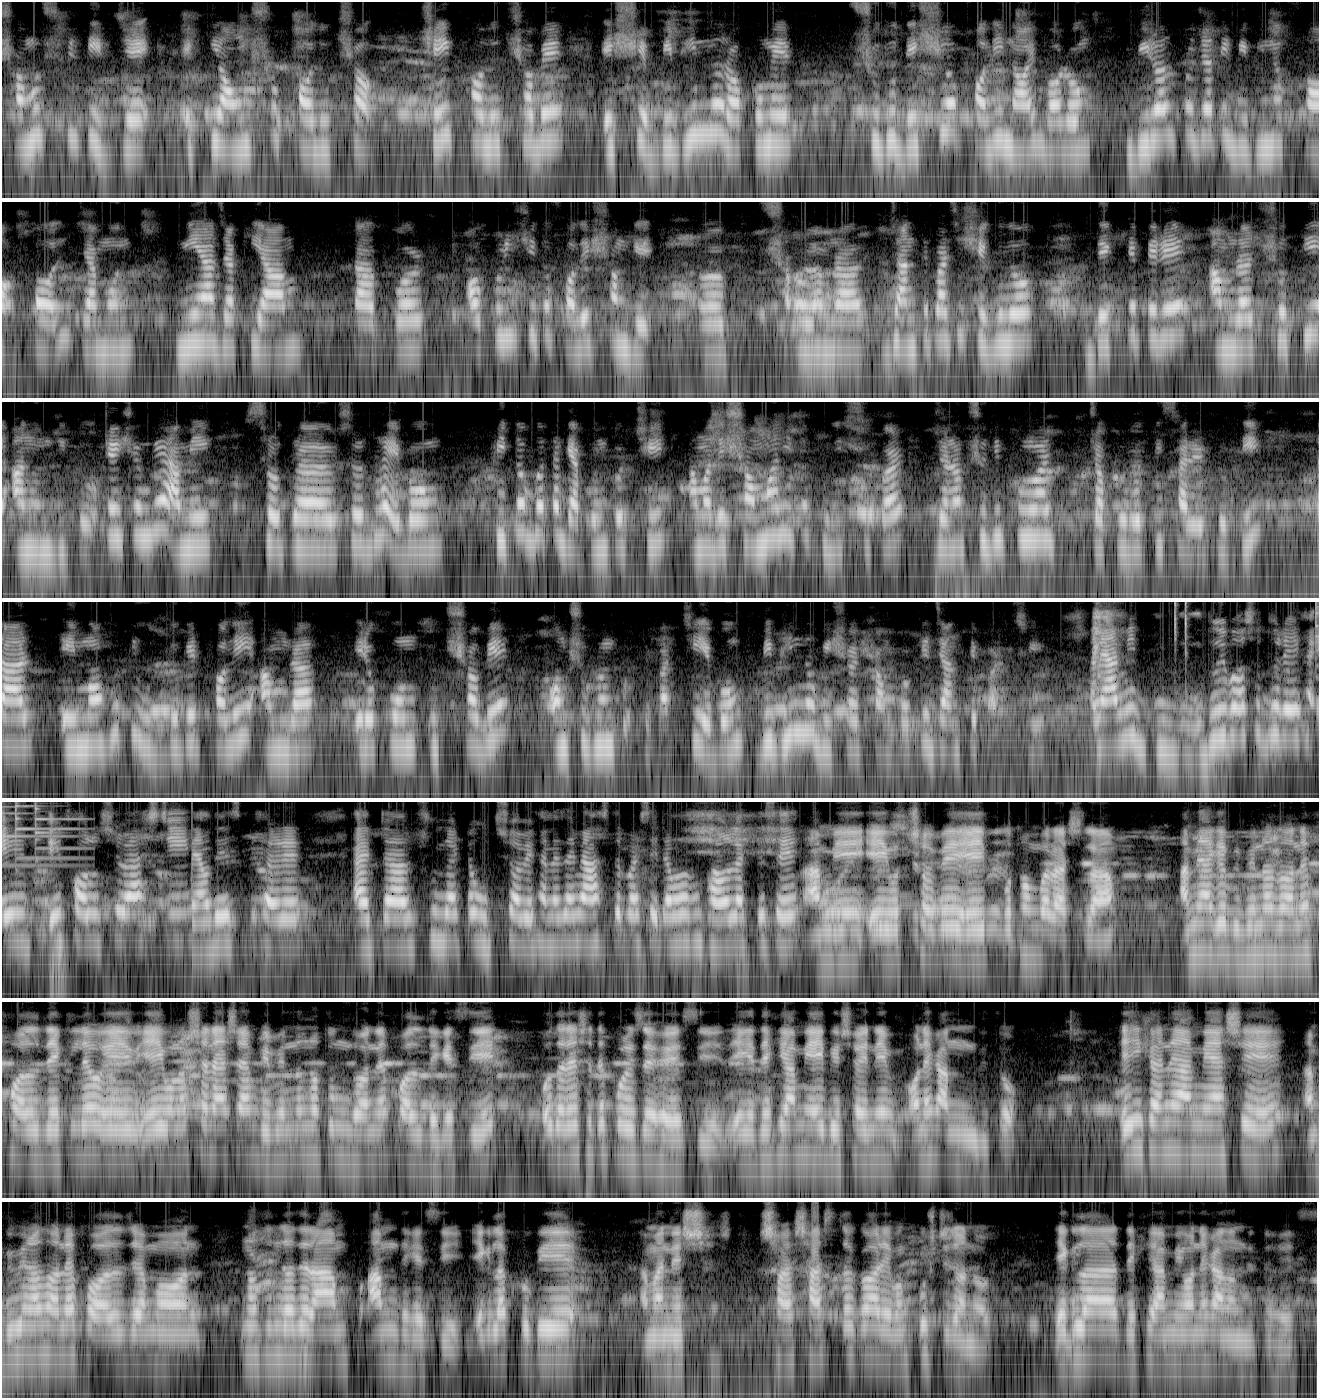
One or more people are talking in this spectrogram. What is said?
সংস্কৃতির যে একটি অংশ ফল উৎসব, সেই ফল উৎসবে এসে বিভিন্ন রকমের শুধু দেশীয় ফলই নয়, বরং বিরল প্রজাতির বিভিন্ন ফল যেমন মিয়াজাকি আম, তারপর অপরিচিত ফলের সঙ্গে আমরা জানতে পারছি, সেগুলো দেখতে পেরে আমরা সত্যি আনন্দিত। সেই সঙ্গে আমি শ্রদ্ধা এবং কৃতজ্ঞতা জ্ঞাপন করছি আমাদের সম্মানিত পুলিশ সুপার জনাব সুদীপ কুমার চক্রবর্তী স্যারের প্রতি। তার এই মহতি উদ্যোগের ফলেই আমরা এরকম উৎসবে অংশগ্রহণ করতে পারছি এবং বিভিন্ন বিষয় সম্পর্কে জানতে পারছি। মানে আমি দুই বছর ধরে এই এই ফল উৎসবে আসছি। আমাদের স্পেশালের একটা সুন্দর একটা উৎসব এখানে যে আমি আসতে পারছি এটা আমার খুব ভালো লাগতেছে। আমি এই উৎসবে এই প্রথমবার আসলাম। আমি আগে বিভিন্ন ধরনের ফল দেখলেও এই এই অনুষ্ঠানে এসে আমি বিভিন্ন নতুন ধরনের ফল দেখেছি। ওদের সাথে পরিচয় হয়েছি। দেখে আমি এই বিষয় নিয়ে অনেক আনন্দিত। এইখানে আমি আসে বিভিন্ন ধরনের ফল যেমন নতুন জাতের আম আম দেখেছি। এগুলা খুবই মানে স্বাস্থ্যকর এবং পুষ্টিজনক। এগুলা দেখে আমি অনেক আনন্দিত হয়েছি।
